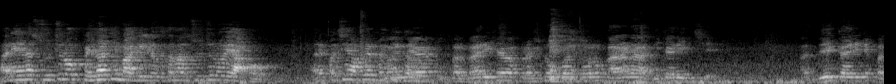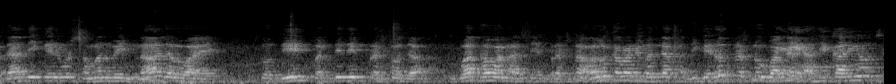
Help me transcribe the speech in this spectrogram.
અને એના સૂચનો પહેલાથી માગી લો કે તમારા સૂચનો એ આપો. અને પછી આપણે નક્કી કરો. પ્રભારી સાહેબ પ્રશ્ન ઊભા થવાનું કારણ અધિકારી જ છે. અધિકારી ને પદાધિકારીનો સમન્વય ન જળવાય તો દિન પ્રતિદિન પ્રશ્નો ઊભા થવાના છે. પ્રશ્ન હલ કરવાને બદલે અધિકારીઓ જ પ્રશ્ન ઊભા કરે. અધિકારીઓ જ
